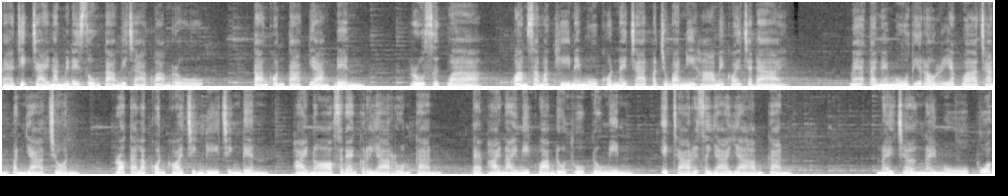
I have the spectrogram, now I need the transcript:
แต่จิตใจนั้นไม่ได้สูงตามวิชาความรู้ ต่างคนตากอย่างเด่น รู้สึกว่า ความสามัคคีในหมู่คนในชาติปัจจุบันนี้หาไม่ค่อยจะได้ แม้แต่ในหมู่ที่เราเรียกว่าชั้นปัญญาชน เพราะแต่ละคนคอยชิงดีชิงเด่น ภายนอกแสดงกริยาร่วมกัน แต่ภายในมีความดูถูกดูหมิน่น อิจฉาริษยาหยามกัน ในเชิงในหมู่พวก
